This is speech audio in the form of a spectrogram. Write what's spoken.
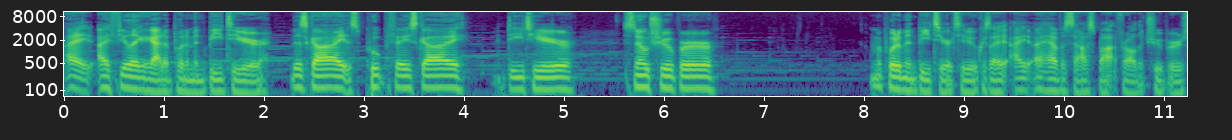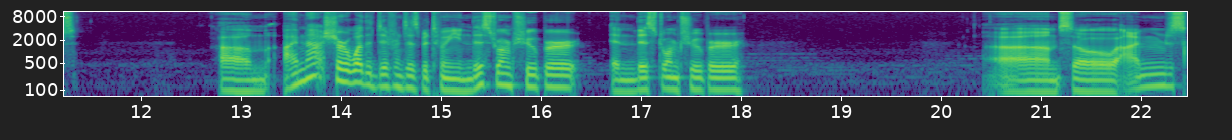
I, I feel like I gotta put him in B tier. This guy, this poop face guy, D tier. Snowtrooper, I'm gonna put him in B tier too because I, I, I have a soft spot for all the troopers. Um, I'm not sure what the difference is between this stormtrooper and this stormtrooper. Um, so I'm just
